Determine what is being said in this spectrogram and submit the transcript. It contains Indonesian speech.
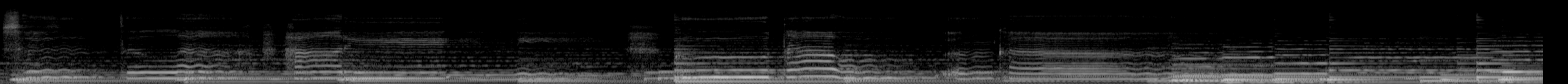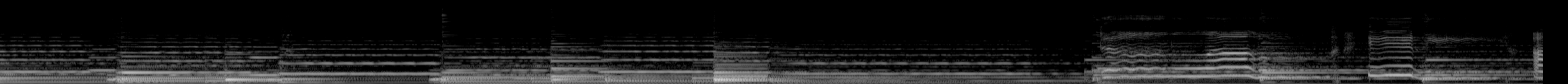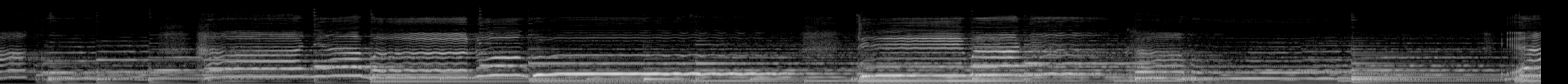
Setelah hari ini ku tahu engkau di mana kamu? Yang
